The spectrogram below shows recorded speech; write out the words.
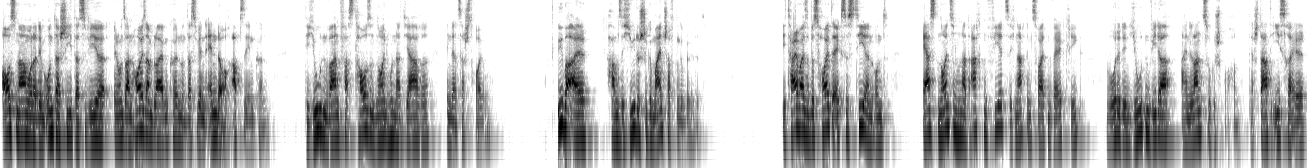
Ausnahme oder dem Unterschied, dass wir in unseren Häusern bleiben können und dass wir ein Ende auch absehen können. Die Juden waren fast 1900 Jahre in der Zerstreuung. Überall haben sich jüdische Gemeinschaften gebildet, die teilweise bis heute existieren und erst 1948 nach dem Zweiten Weltkrieg wurde den Juden wieder ein Land zugesprochen. Der Staat Israel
